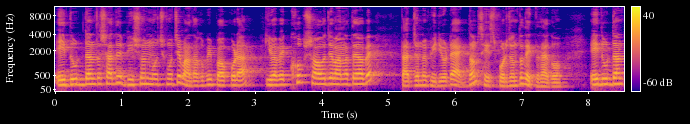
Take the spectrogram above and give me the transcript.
এই দুর্দান্ত স্বাদে ভীষণ মুচমুচে বাঁধাকপির পকোড়া কীভাবে খুব সহজে বানাতে হবে, তার জন্য ভিডিওটা একদম শেষ পর্যন্ত দেখতে থাকো। এই দুর্দান্ত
